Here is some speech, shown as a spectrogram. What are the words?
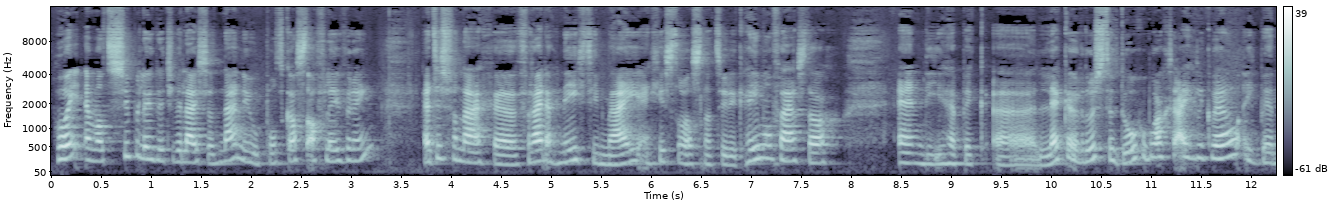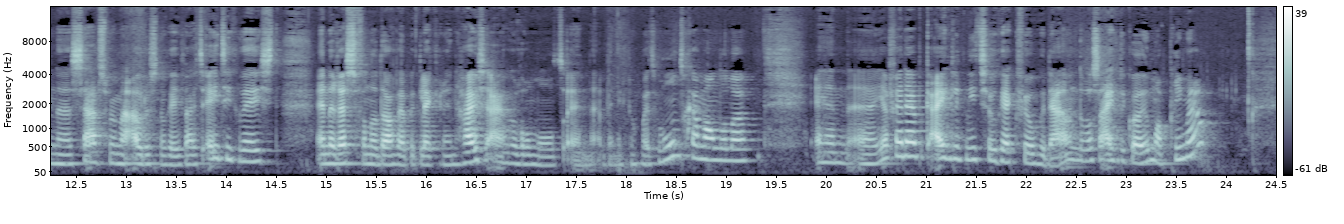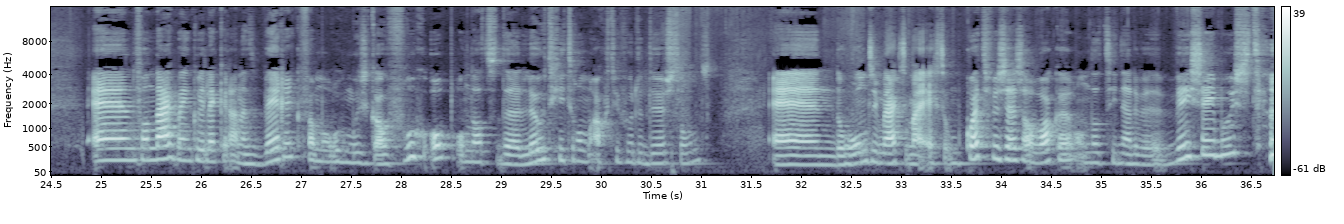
Hoi en wat superleuk dat je weer luistert naar een nieuwe podcastaflevering. Het is vandaag uh, vrijdag 19 mei en gisteren was natuurlijk Hemelvaartsdag. En die heb ik uh, lekker rustig doorgebracht eigenlijk wel. Ik ben uh, s'avonds met mijn ouders nog even uit eten geweest. En de rest van de dag heb ik lekker in huis aangerommeld en ben ik nog met de hond gaan wandelen. En ja, verder heb ik eigenlijk niet zo gek veel gedaan. Dat was eigenlijk wel helemaal prima. En vandaag ben ik weer lekker aan het werk. Vanmorgen moest ik al vroeg op, omdat de loodgieter om 8 uur voor de deur stond. En de hond die maakte mij echt om kwart voor zes al wakker, omdat hij naar de wc moest.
